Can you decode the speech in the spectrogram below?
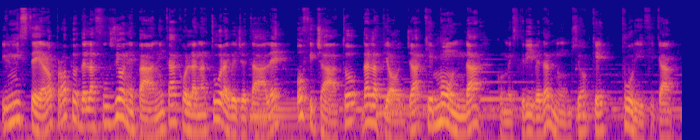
il mistero proprio della fusione panica con la natura vegetale officiato dalla pioggia che monda, come scrive D'Annunzio, che purifica.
